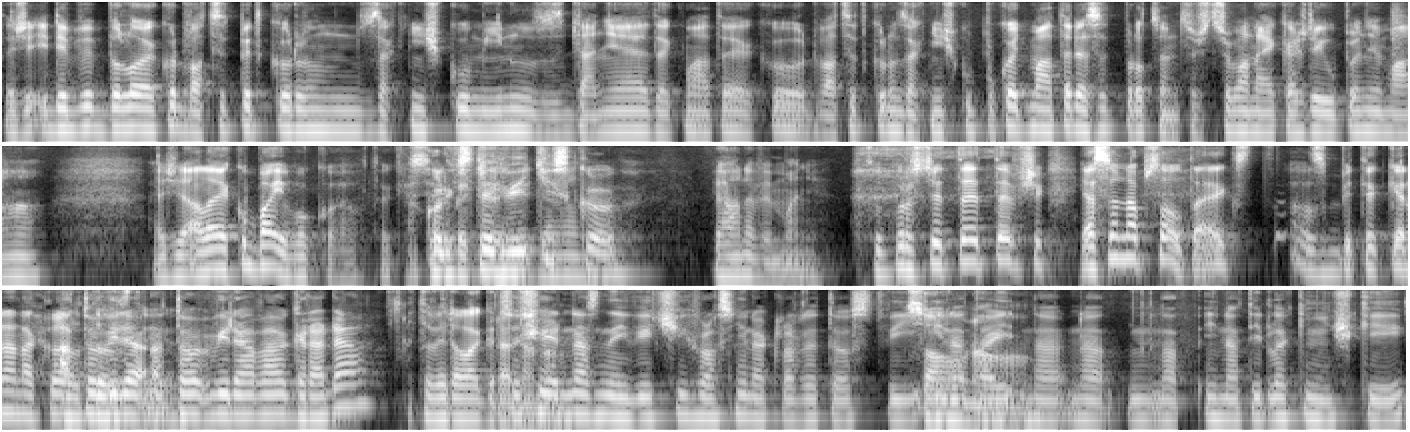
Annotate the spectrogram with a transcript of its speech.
Takže i kdyby bylo jako 25 korun za knížku minus daně, tak máte jako 20 korun za knížku, pokud máte 10%, což třeba ne každý úplně má. Takže, ale jako bají oko. Jo. Tak A kolik jste vytiskl? Já nevím ani. To prostě to je, to je vše. Já jsem napsal text a zbytek je na nakladatelství. A to, vydá, a to vydává Grada? To vydala Grada. Což je no. jedna z největších vlastně nakladatelství Jsou, i, na, no. na, na, na, i na tyhle knížky.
